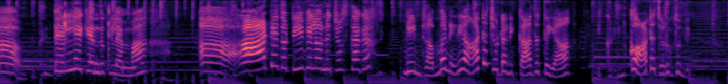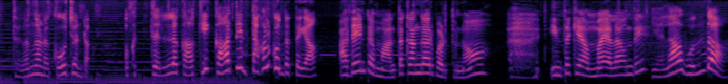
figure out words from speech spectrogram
ఆ, ఢిల్లీకి ఎందుకులేమ్మా? ఆట ఏదో టీవీలోనే చూస్తాగా? నేను రమ్మనేది ఆట చూడడానికి కాదత్తయ్య. ఇక్కడ ఇంకో ఆట జరుగుతుంది. తెలంగాణ కోచ్ అంట. ఒక తెల్ల కాకి కార్తీని తగులుకుందత్తయ్య. అదేంటమ్మా అంత కంగారు పడుతున్నావు? ఇంతకీ అమ్మాయి ఎలా ఉంది? ఎలా ఉందా?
